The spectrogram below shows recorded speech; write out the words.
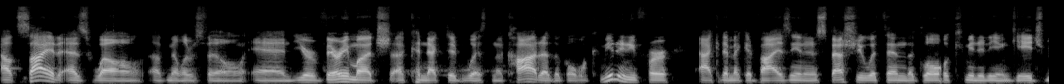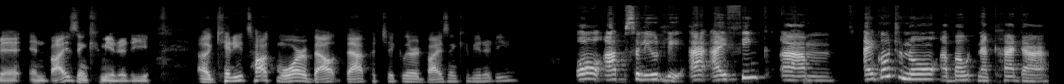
outside as well of Millersville, and you're very much uh, connected with NACADA, the global community for academic advising, and especially within the global community engagement advising community. Uh, can you talk more about that particular advising community? Oh, absolutely. I, I think um, I got to know about NACADA,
